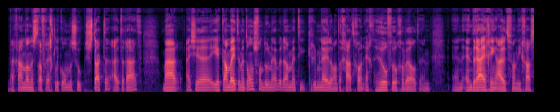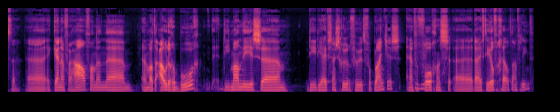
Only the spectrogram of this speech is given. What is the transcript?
wij gaan dan een strafrechtelijk onderzoek starten, uiteraard. Maar als je, je kan beter met ons van doen hebben dan met die criminelen. Want er gaat gewoon echt heel veel geweld en, en, en dreiging uit van die gasten. ik ken een verhaal van een, een wat oudere boer. Die man die is die, die heeft zijn schuren verhuurd voor plantjes. En mhm. vervolgens, uh, daar heeft hij heel veel geld aan verdiend.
